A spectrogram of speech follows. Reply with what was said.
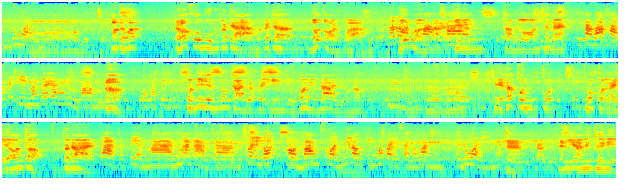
ำด้วยอ๋อเอาแต่ว่าแต่ว่าโคบูมันก็จะมันก็จะลดอ่อนกว่าลดอ่อนกว่าใช่ ที่มันทำร้อนใช่ไหม แต่ว่าคาเฟอีนมันก็ยังอยู่ตามอ่า ปกติคนที่ยังต้องการกาแฟอีนอยู่ก็ยังได้อยู่เนาะ อืมอ๋อ โอเคถ้าคนกดกลัวกดไหลย้อนก็ก็ได้ ก็อาจจะเปลี่ยนมามันอาจจะช่วยลดกรดบางส่วนที่เรากินเข้าไปแต่ละวันไปด้วยอย่างเงี้ย อ่าครับอันนี้อันนึงคือนี่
